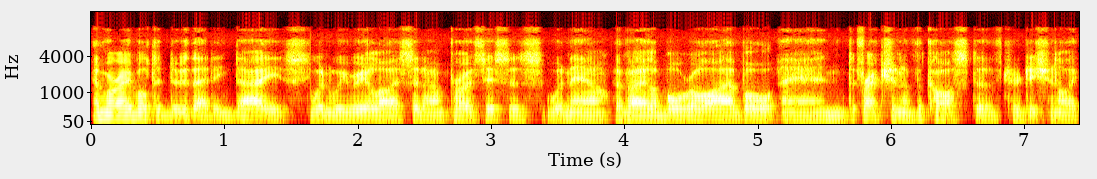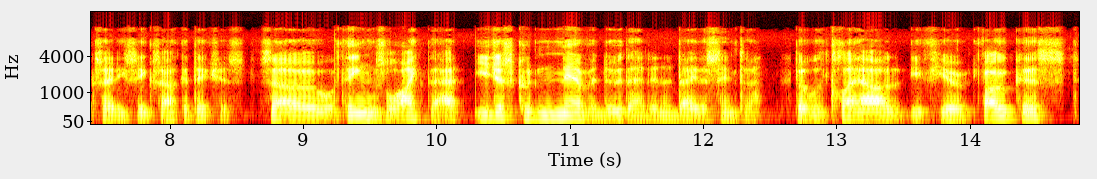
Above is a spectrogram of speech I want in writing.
And we're able to do that in days when we realised that ARM processors were now available, reliable, and fraction of the cost of traditional x86 architectures. So things like that, you just could never do that in a data centre. But with cloud, if you're focused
